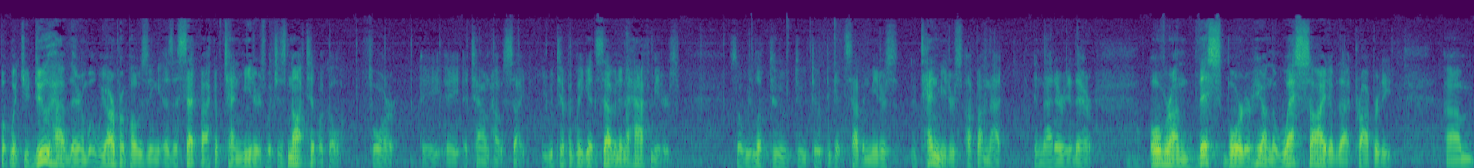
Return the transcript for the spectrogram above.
But what you do have there, and what we are proposing, is a setback of 10 meters, which is not typical for a, a, a townhouse site. You would typically get seven and a half meters. So we look to, to, to, to get seven meters, or 10 meters up on that, in that area there. Over on this border here, on the west side of that property, um,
